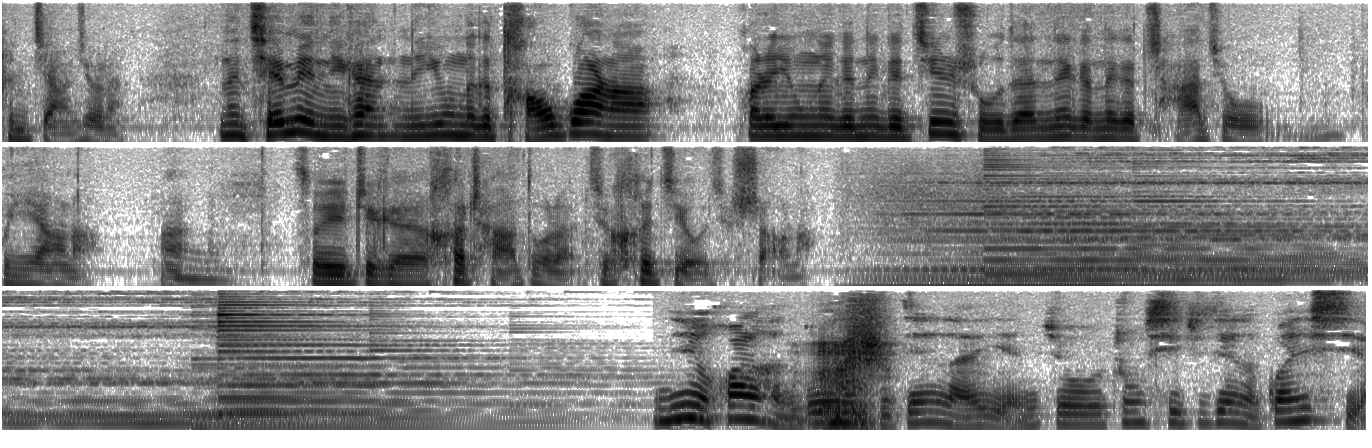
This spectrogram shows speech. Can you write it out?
很讲究了。那前面你看你用那个陶罐啦，或者用那个那个金属的那个那个茶就不一样了啊。所以这个喝茶多了，就喝酒就少了。您也花了很多的时间来研究中西之间的关系，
